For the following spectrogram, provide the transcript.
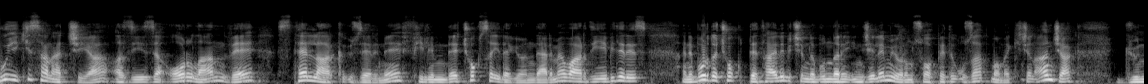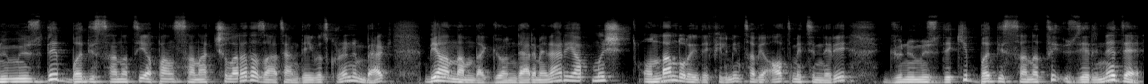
Bu iki sanatçıya Azize Orlan ve Stellark üzerine filmde çok sayıda gönderme var diyebiliriz. Hani burada çok detaylı biçimde bunları incelemiyorum sohbeti uzatmamak için ancak günümüzde body sanatı yapan sanatçılara da zaten David Cronenberg bir anlamda göndermeler yapmış. Ondan dolayı da filmin tabi alt metinleri günümüzdeki body sanatı üzerine de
